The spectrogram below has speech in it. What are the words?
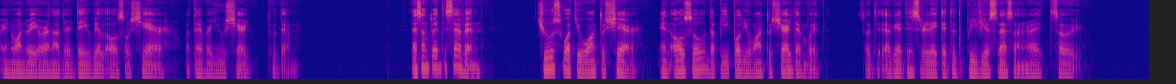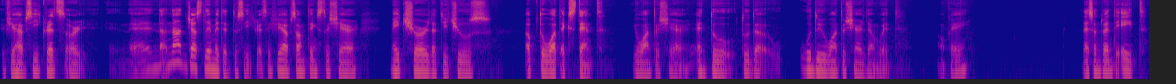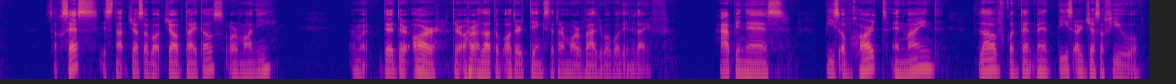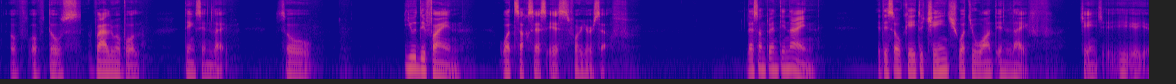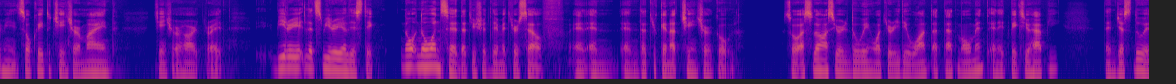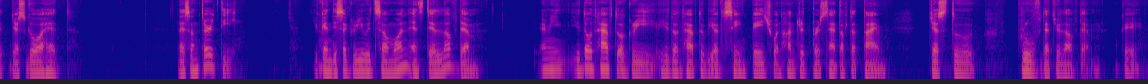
in one way or another they will also share whatever you shared to them lesson 27 choose what you want to share and also the people you want to share them with. So th- again, this is related to the previous lesson, right? So if you have secrets or eh, not not just limited to secrets, if you have some things to share, make sure that you choose up to what extent you want to share and to to the who do you want to share them with. Okay? Lesson 28. Success is not just about job titles or money there there are there are a lot of other things that are more valuable in life. Happiness, peace of heart and mind, love, contentment, these are just a few of, of, of those valuable things in life. So you define what success is for yourself. Lesson 29. It is okay to change what you want in life change. I mean, it's okay to change your mind, change your heart, right? Be re- let's be realistic. No, no one said that you should limit yourself and and and that you cannot change your goal. So as long as you're doing what you really want at that moment and it makes you happy, then just do it. Just go ahead. Lesson 30. You can disagree with someone and still love them. I mean, you don't have to agree. You don't have to be on the same page 100% of the time just to prove that you love them. Okay?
